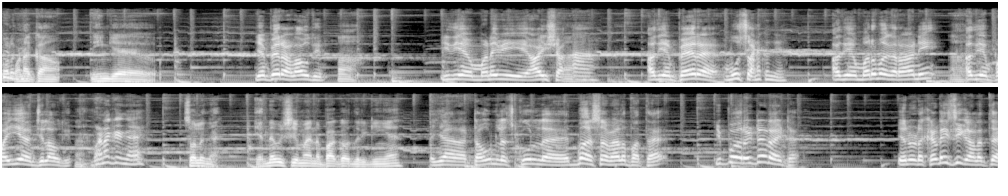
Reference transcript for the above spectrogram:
வணக்கம். வணக்கம். நீங்க? என் பேர் அலாவுதீன். ஆ. இது என் மனைவி ஆயிஷா. அது என் பேரன் மூசா. வணக்கங்க. அது என் மருமக ராணி. அது என் பையன் ஜிலாவுதீன் வணக்கங்க. சொல்லுங்க. என்ன விஷயமா என்ன பார்க்க வந்திருக்கீங்க? ஐயா நான் டவுனில் ஸ்கூலில் ஹெட்மாஸ்டராக வேலை பார்த்தேன். இப்போ ரிட்டையர்ட் ஆயிட்டேன். என்னோட கடைசி காலத்தை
